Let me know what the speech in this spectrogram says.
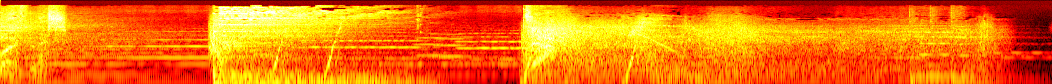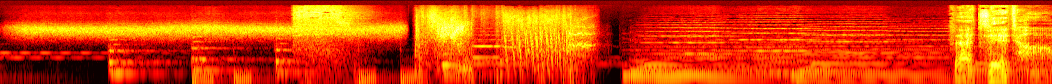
Worthless. That's it, huh?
